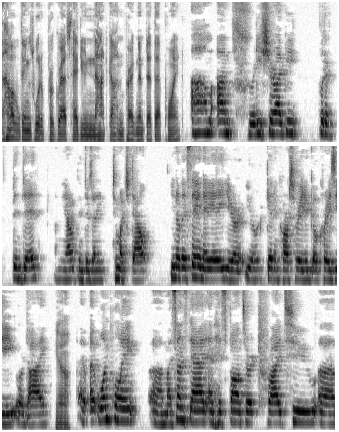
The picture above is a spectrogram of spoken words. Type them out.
how things would have progressed had you not gotten pregnant at that point? um, I'm pretty sure I'd be would have been dead. I mean, I don't think there's any too much doubt. You know, they say in AA, you're you know get incarcerated, go crazy, or die. Yeah. At, at one point, uh, my son's dad and his sponsor tried to uh,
